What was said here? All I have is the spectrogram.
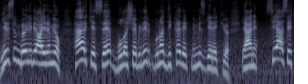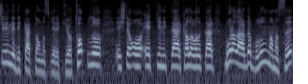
Virüsün böyle bir ayrımı yok. Herkese bulaşabilir. Buna dikkat etmemiz gerekiyor. Yani siyasetçinin de dikkatli olması gerekiyor. Toplu işte o etkinlikler, kalabalıklar buralarda bulunmaması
